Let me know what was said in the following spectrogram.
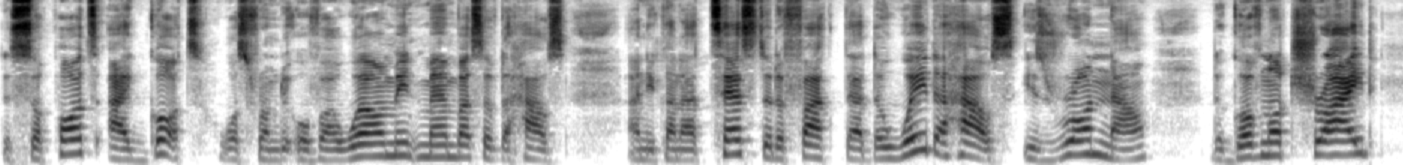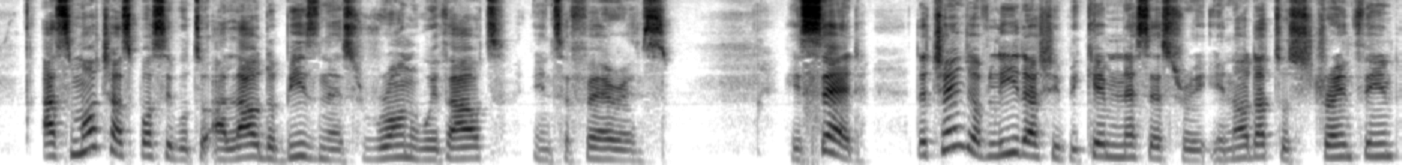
the support I got was from the overwhelming members of the House, and you can attest to the fact that the way the House is run now, the governor tried as much as possible to allow the business run without interference. He said the change of leadership became necessary in order to strengthen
